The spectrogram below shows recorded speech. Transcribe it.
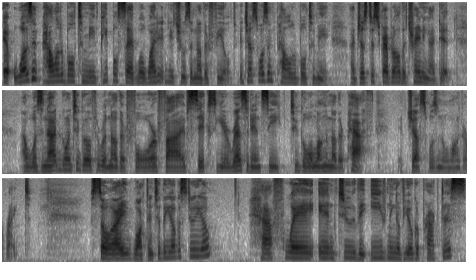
It wasn't palatable to me. People said, well, why didn't you choose another field? It just wasn't palatable to me. I just described all the training I did. I was not going to go through another four, five, six year residency to go along another path. It just was no longer right. So I walked into the yoga studio. Halfway into the evening of yoga practice,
